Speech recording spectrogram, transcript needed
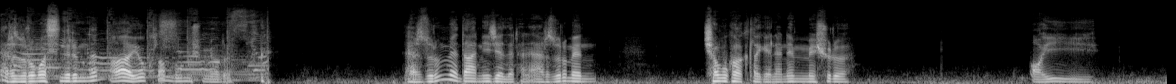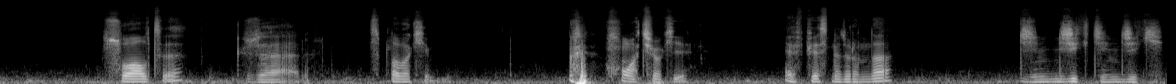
Erzurum'a sinirimden. Aa yok lan bulmuşum yolu. Erzurum ve daha niceler. Hani Erzurum en çabuk akla gelen en meşhuru. Ay. Su altı. Güzel. Zıpla bakayım. Oha çok iyi. FPS ne durumda? Cincik cincik.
